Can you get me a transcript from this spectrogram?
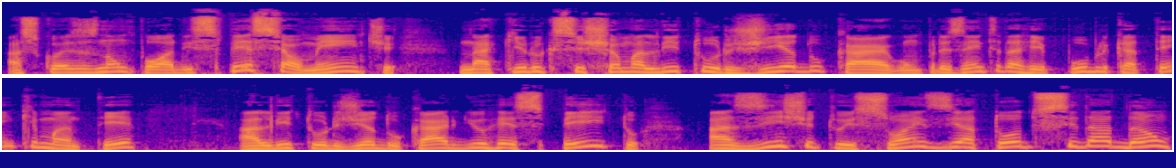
As coisas não podem, especialmente naquilo que se chama liturgia do cargo. Um presidente da República tem que manter a liturgia do cargo e o respeito às instituições e a todo cidadão,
